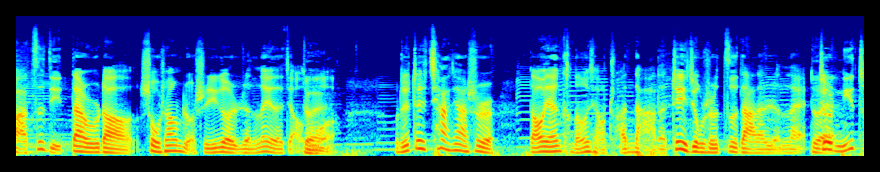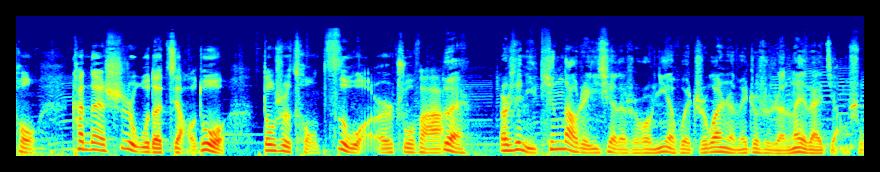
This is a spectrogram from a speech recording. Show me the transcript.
把自己带入到受伤者是一个人类的角度，我觉得这恰恰是导演可能想传达的，这就是自大的人类，对就是你从看待事物的角度都是从自我而出发，，对。而且你听到这一切的时候，你也会直观认为这是人类在讲述，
